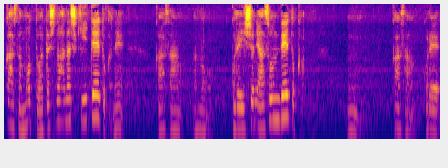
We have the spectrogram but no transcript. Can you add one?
お母さんもっと私の話聞いてとかね。お母さん、あの、これ一緒に遊んでとか。うん。お母さん、これ、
